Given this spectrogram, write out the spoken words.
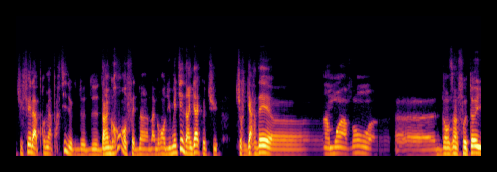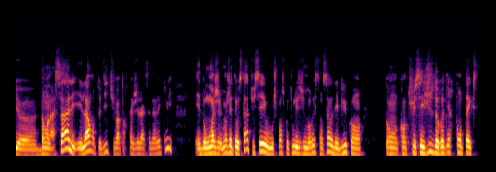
Tu fais la première partie de- de- de- d'un grand, en fait, d'un grand du métier, d'un gars que tu, tu regardais un mois avant euh, dans un fauteuil euh, dans la salle, et là, on te dit, tu vas partager la scène avec lui. Et donc, moi, j'étais au stade, tu sais, où je pense que tous les humoristes ont ça au début, quand, quand, quand tu essaies juste de retenir ton texte,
